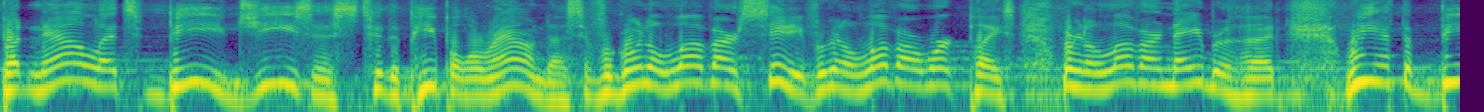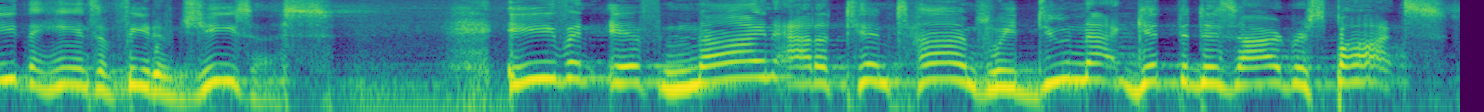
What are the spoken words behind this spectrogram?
But now let's be Jesus to the people around us. If we're going to love our city, if we're going to love our workplace, we're going to love our neighborhood, we have to be the hands and feet of Jesus. Even if nine out of ten times we do not get the desired response.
